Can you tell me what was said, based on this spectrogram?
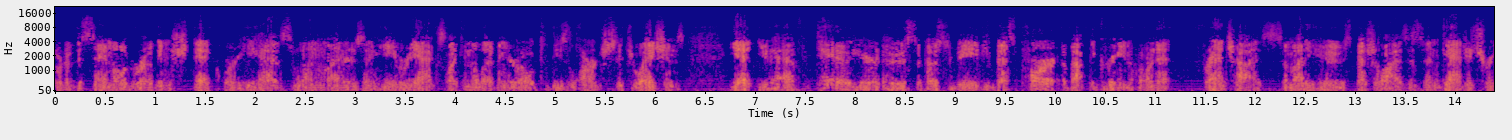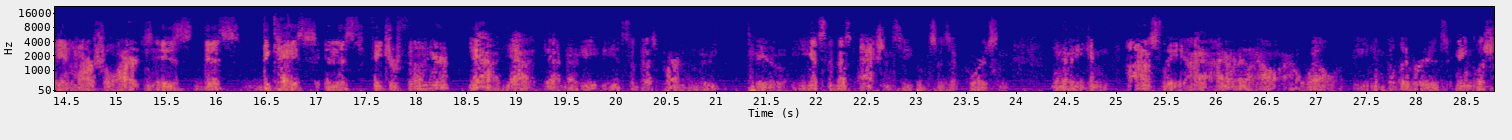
Sort of the same old Rogen shtick where he has one-liners and he reacts like an 11-year-old to these large situations. Yet you have Kato here, who is supposed to be the best part about the Green Hornet franchise, somebody who specializes in gadgetry and martial arts. Is this the case in this feature film here? Yeah, yeah, yeah. No, he, he's the best part of the movie too. He gets the best action sequences, of course, and you know he can. Honestly, I, I don't know how, how well deliver his English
